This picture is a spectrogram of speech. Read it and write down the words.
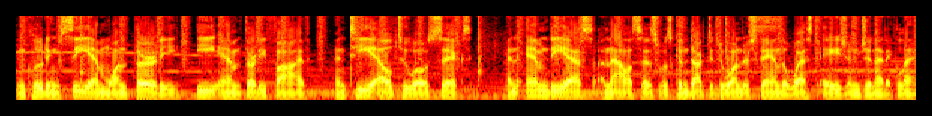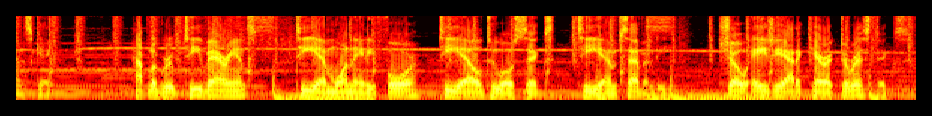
including CM130, EM35, and TL206, an MDS analysis was conducted to understand the West Asian genetic landscape. Haplogroup T variants, TM184, TL206, TM70, show Asiatic characteristics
